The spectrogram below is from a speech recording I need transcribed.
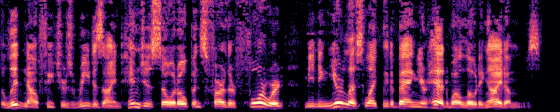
The lid now features redesigned hinges so it opens farther forward, meaning you're less likely to bang your head while loading items.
